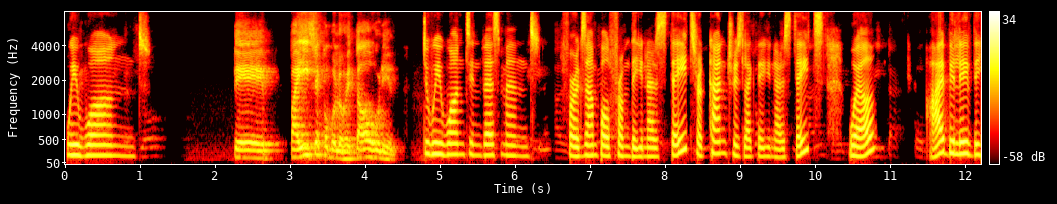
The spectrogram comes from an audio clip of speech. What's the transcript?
We want, de países como los Estados Unidos. do we want investment, for example, from the United States or countries like the United States? Well, I believe the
